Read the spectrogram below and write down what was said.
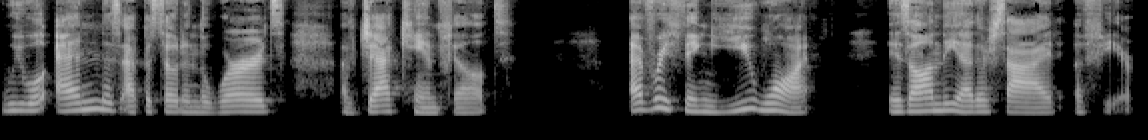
We will end this episode in the words of Jack Canfield Everything you want is on the other side of fear.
